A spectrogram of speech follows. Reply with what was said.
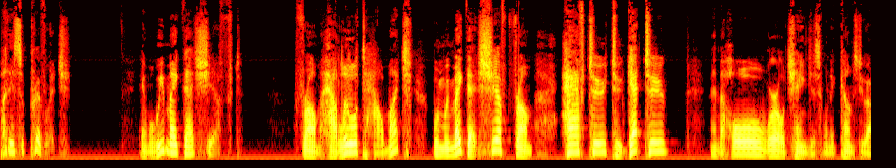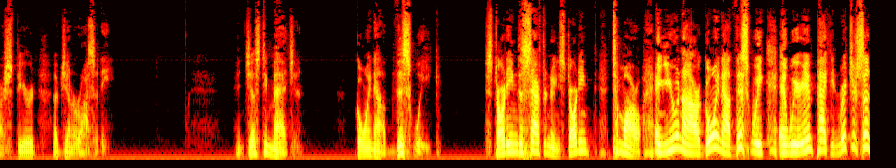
But it's a privilege. And when we make that shift from how little to how much, when we make that shift from have to to get to, and the whole world changes when it comes to our spirit of generosity. And just imagine going out this week starting this afternoon, starting tomorrow. And you and I are going out this week and we are impacting Richardson.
